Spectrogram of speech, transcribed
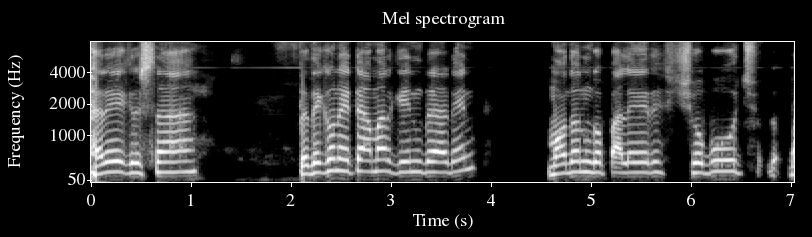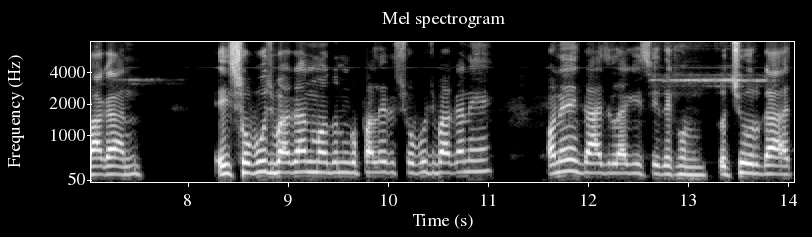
হরে কৃষ্ণা। তো দেখুন, এটা আমার গ্রিন গার্ডেন মদন গোপালের সবুজ বাগান। এই সবুজ বাগান, মদন গোপালের সবুজ বাগানে অনেক গাছ লাগিয়েছি, দেখুন, প্রচুর গাছ।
